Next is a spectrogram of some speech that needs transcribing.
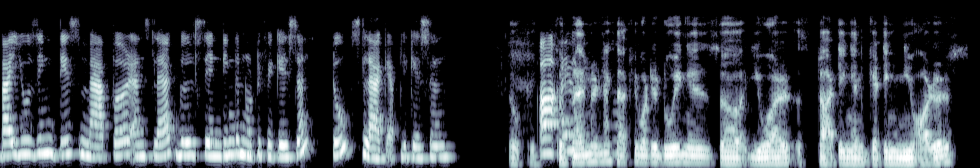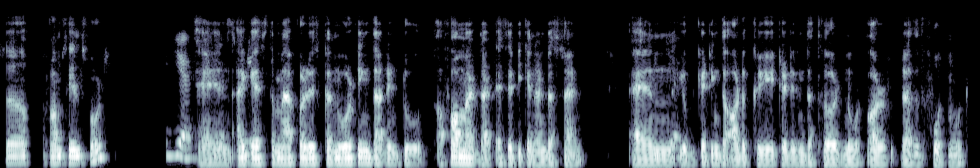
by using this mapper and slack will sending the notification to slack application Okay. Uh, So I- primarily, uh, Sakshi, what you're doing is uh, you are starting and getting new orders uh, from Salesforce. Yes And yes, I we- guess the mapper is converting that into a format that SAP can understand. And Yes. you're getting the order created in the third node or rather the fourth node.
